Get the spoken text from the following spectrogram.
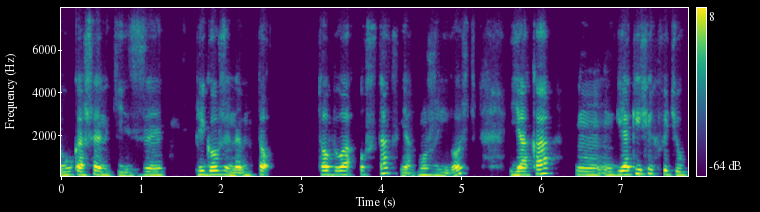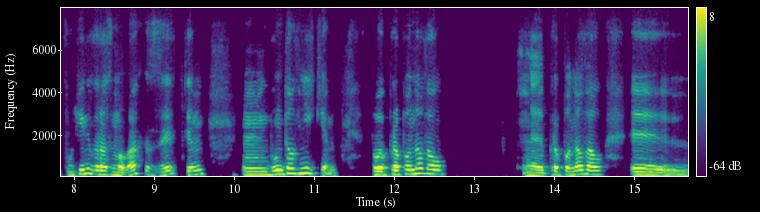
Łukaszenki z Prigorzynem, to to była ostatnia możliwość, jaka, mm, jakiej się chwycił Putin w rozmowach z tym mm, buntownikiem. Po- Proponował, e, proponował y,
